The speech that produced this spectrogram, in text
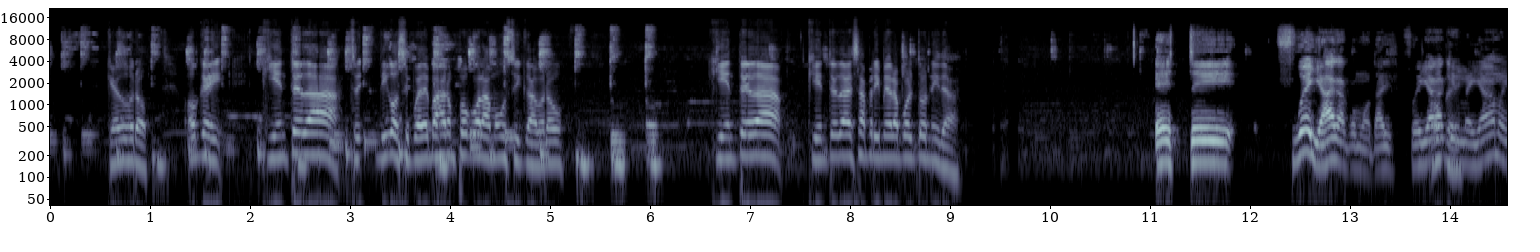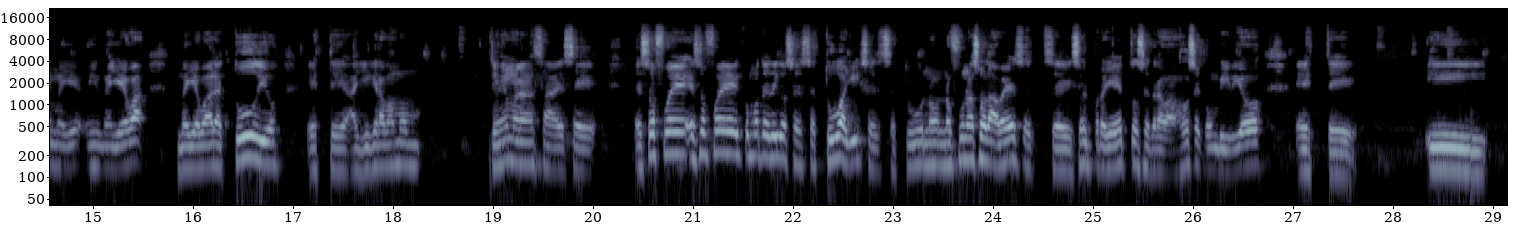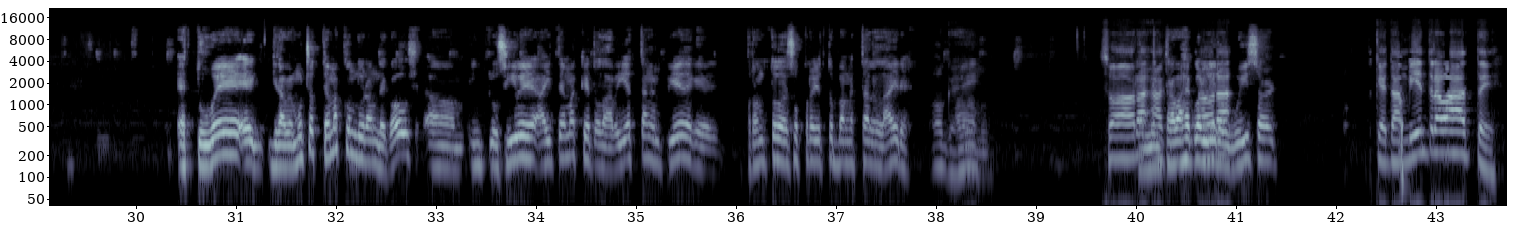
Qué duro. Ok, ¿quién te da, digo, si puedes bajar un poco la música, bro? ¿Quién te da, quién te da esa primera oportunidad? Este, fue Yaga como tal. Fue Yaga quien me llama y me, lleva, me lleva al estudio. Este, allí grabamos temas, eso fue, eso fue, como te digo, se, estuvo allí, se, estuvo, no, no, fue una sola vez, se, hizo el proyecto, se trabajó, se convivió, este, y estuve, eh, grabé muchos temas con Durán de Coach, um, inclusive hay temas que todavía están en pie de que pronto esos proyectos van a estar al aire. Ok. Um, ahora, también trabajé con Little Wizard que también trabajaste.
